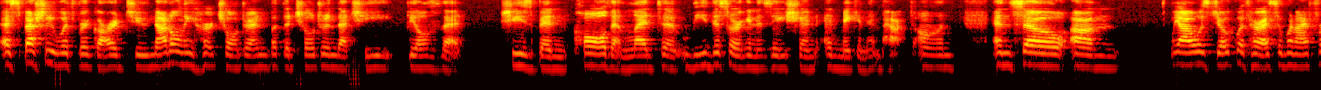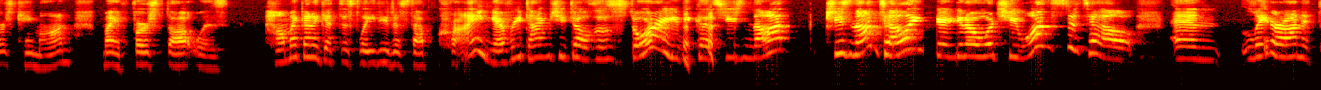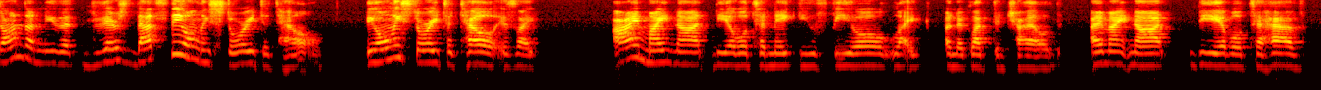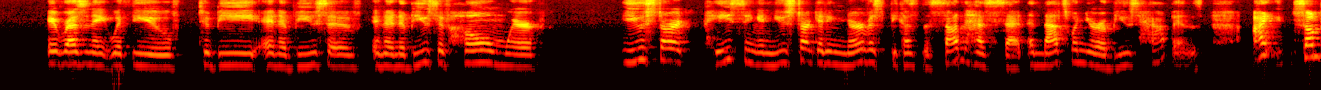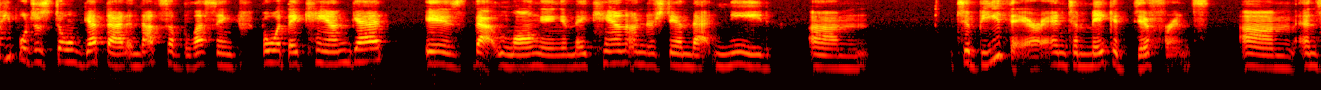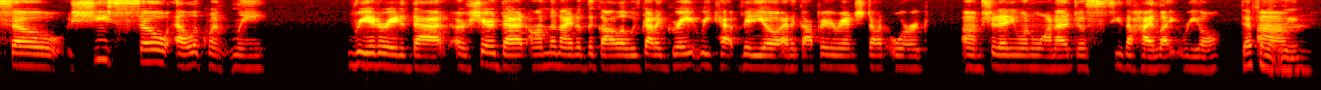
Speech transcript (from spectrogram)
especially with regard to not only her children, but the children that she feels that she's been called and led to lead this organization and make an impact on. And so, um, I always joke with her. I said, when I first came on, my first thought was, how am I going to get this lady to stop crying every time she tells a story? Because she's not she's not telling you know what she wants to tell and later on it dawned on me that there's that's the only story to tell the only story to tell is like i might not be able to make you feel like a neglected child i might not be able to have it resonate with you to be an abusive in an abusive home where you start pacing and you start getting nervous because the sun has set and that's when your abuse happens. I some people just don't get that and that's a blessing but what they can get is that longing and they can understand that need um, to be there and to make a difference. Um, and so she so eloquently reiterated that or shared that on the night of the gala. We've got a great recap video at agaperanch.org um, should anyone want to just see the highlight reel. Definitely. Um,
